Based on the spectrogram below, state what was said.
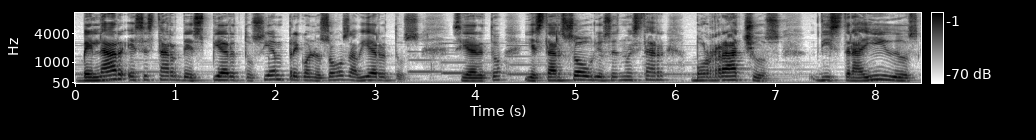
Velar es estar despiertos, siempre con los ojos abiertos, ¿cierto? Y estar sobrios es no estar borrachos, distraídos,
